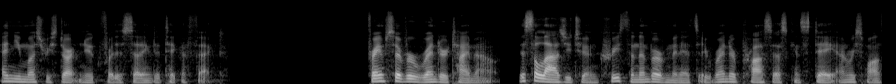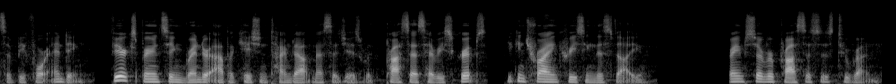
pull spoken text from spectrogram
and you must restart Nuke for this setting to take effect. Frameserver Render Timeout. This allows you to increase the number of minutes a render process can stay unresponsive before ending. If you're experiencing render application timed out messages with process heavy scripts, you can try increasing this value. Frame server processes to run.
